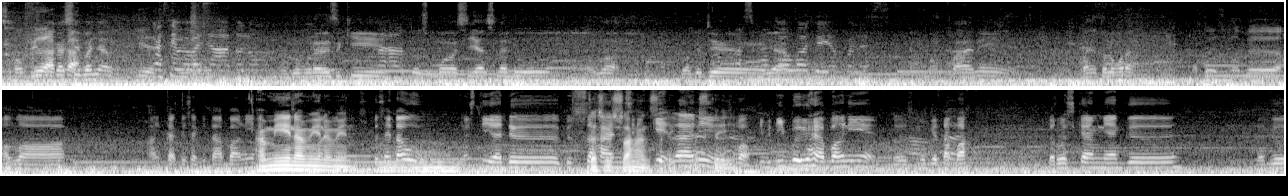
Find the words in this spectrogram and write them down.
Semoga Terima akak kasih banyak. ya. Terima kasih banyak tolong. Moga murah rezeki untuk semua sihat selalu. Allah buat kerja Semoga yang Allah je yang balas. manfaat ni banyak tolong orang. Apa, semoga Allah angkat kisah kita abang ni. Amin, amin, amin. Sebab saya tahu mesti ada kesusahan, Kesusahan sikit lah ni sebab tiba-tiba kan abang ni kan. So, semoga tabah teruskan berniaga. Semoga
